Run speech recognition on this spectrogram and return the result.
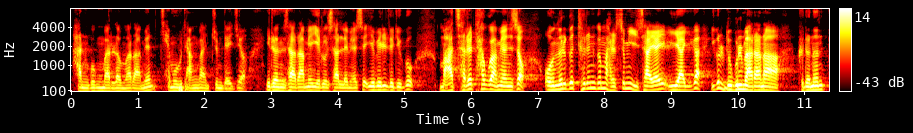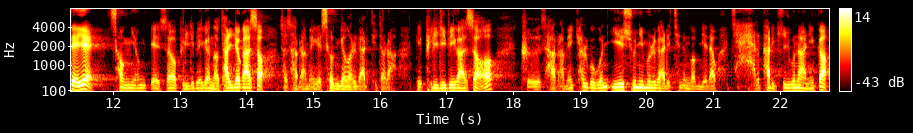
한국말로 말하면 재무장관쯤 되죠. 이런 사람이 예루살렘에서 예배를 드리고 마차를 타고 가면서 오늘 그 들은 그 말씀이 이사야의 이야기가 이걸 누굴 말하나 그러는 때에 성령께서 빌립에게 너 달려가서 저 사람에게 성경을 가르치더라. 빌립이 가서 그 사람이 결국은 예수님을 가르치는 겁니다. 잘 가르치고 나니까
